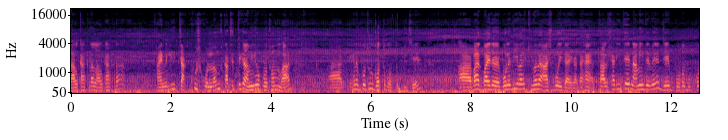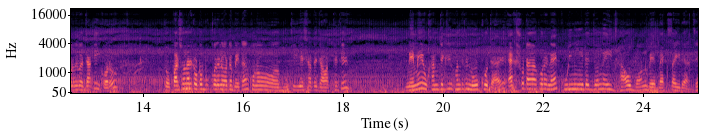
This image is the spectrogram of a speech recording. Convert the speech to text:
লাল কাঁকড়া লাল কাঁকড়া। ফাইনালি চাক্ষুষ করলাম কাছের থেকে আমিও প্রথমবার। আর এখানে প্রচুর গর্ত গর্ত বিচে আর বাদ বাইরে বলে দিয়ে এবার কীভাবে আসব এই জায়গাটা? হ্যাঁ তালসারিতে নামিয়ে দেবে যে টোটো বুক করবে বা যাকেই করো। তো পার্সোনাল টোটো বুক করে নেওয়াটা বেটার কোনো বুকিংয়ের সাথে যাওয়ার থেকে। নেমে ওখান থেকে ওখান থেকে নৌকো যায়। একশো টাকা করে নেয়, কুড়ি মিনিটের জন্য এই ঝাউ বন ব্যাক সাইডে আছে।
